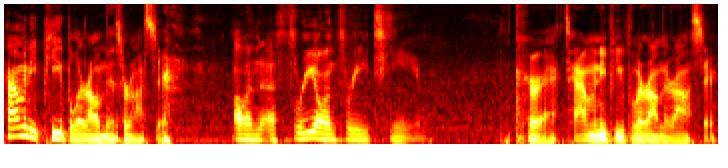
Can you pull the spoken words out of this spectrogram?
how many people are on this roster? On a three on three team. Correct. How many people are on the roster?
